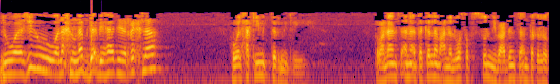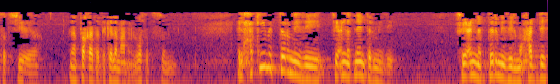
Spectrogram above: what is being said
نواجهه ونحن نبدأ بهذه الرحلة هو الحكيم الترمذي. طبعا الآن أنا أتكلم عن الوسط السني بعدين سأنتقل للوسط الشيعي أنا فقط أتكلم عن الوسط السني. الحكيم الترمذي في عندنا اثنين ترمذي. في عندنا الترمذي المحدث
